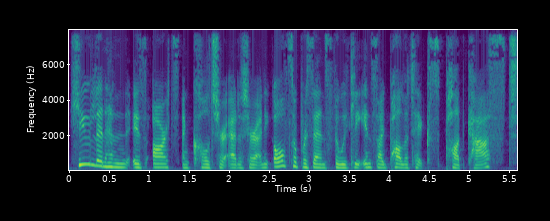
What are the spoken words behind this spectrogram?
Hugh Linehan is arts and culture editor, and he also presents the weekly Inside Politics podcast.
